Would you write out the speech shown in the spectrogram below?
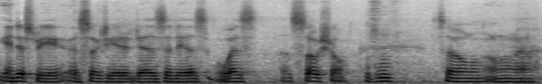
industry associated as it is was uh, social. So. Uh,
